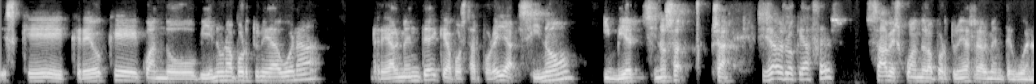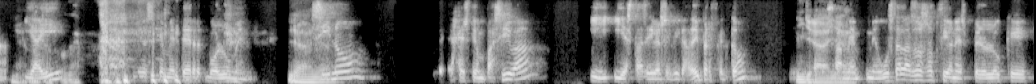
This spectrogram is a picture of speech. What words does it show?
Es que creo que cuando viene una oportunidad buena, realmente hay que apostar por ella. Si no, invierte. Si no, o sea, si sabes lo que haces, sabes cuando la oportunidad es realmente buena. y ahí tienes que meter volumen. Si no, gestión pasiva y, estás diversificado y perfecto. o sea, me, me, gustan las dos opciones, pero lo que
